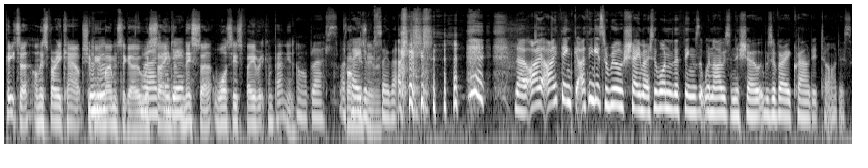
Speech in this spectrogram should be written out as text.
Peter, on this very couch a few Mhm. moments ago, was Right, saying oh that Nyssa was his favourite companion. Oh bless! I paid him to say that. no, I, I think I think it's a real shame. Actually, one of the things that when I was in the show, it was a very crowded TARDIS.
